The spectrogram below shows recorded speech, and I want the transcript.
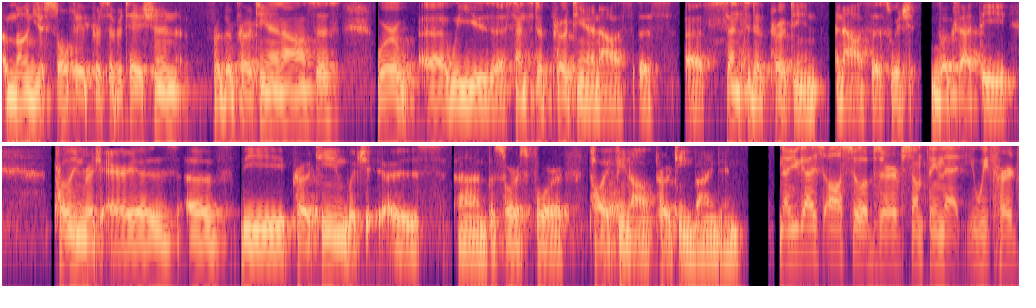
ammonium sulfate precipitation for their protein analysis, where uh, we use a sensitive protein analysis, uh, sensitive protein analysis, which looks at the protein rich areas of the protein, which is um, the source for polyphenol protein binding. Now, you guys also observed something that we've heard,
